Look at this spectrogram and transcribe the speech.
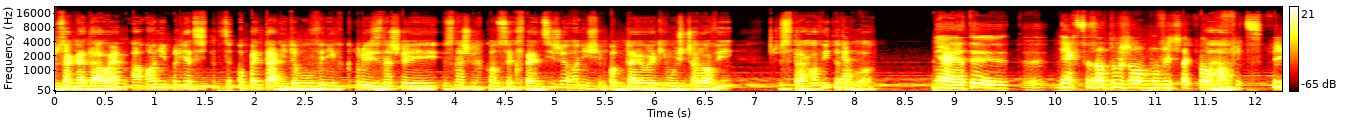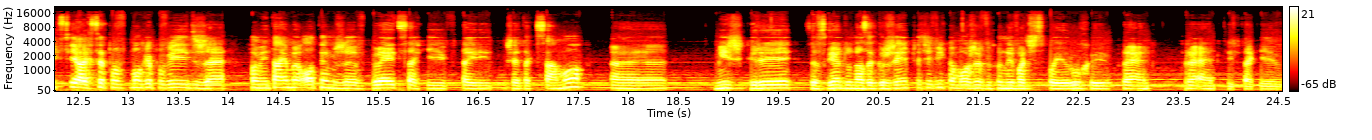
y, zagadałem, a oni byli jacyś tacy opętani. To był wynik którejś z, naszej, z naszych konsekwencji, że oni się poddają jakiemuś czarowi czy strachowi? To to Nie. było? Nie, ja ty, ty, nie chcę za dużo mówić tak o fikcji, ale chcę, po, mogę powiedzieć, że pamiętajmy o tym, że w Bladesach i w tej grze tak samo e, mistrz gry ze względu na zagrożenie przeciwnika może wykonywać swoje ruchy preempt, preemptive, takie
